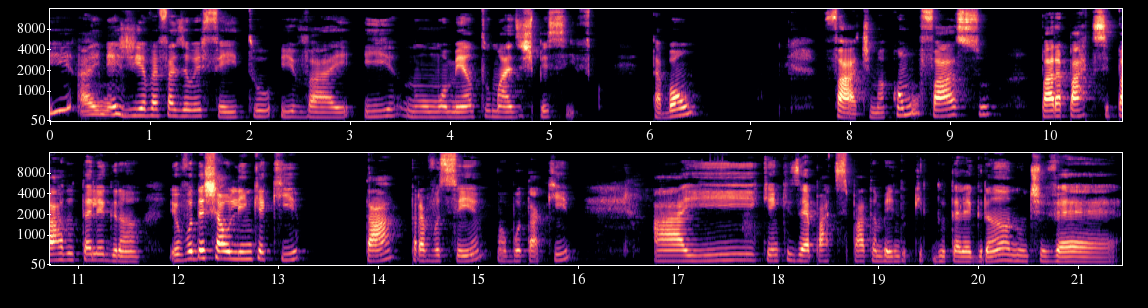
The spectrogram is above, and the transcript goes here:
e a energia vai fazer o efeito e vai ir num momento mais específico, tá bom? Fátima, como faço para participar do Telegram. Eu vou deixar o link aqui, tá? Para você, vou botar aqui. Aí, quem quiser participar também do, do Telegram, não tiver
